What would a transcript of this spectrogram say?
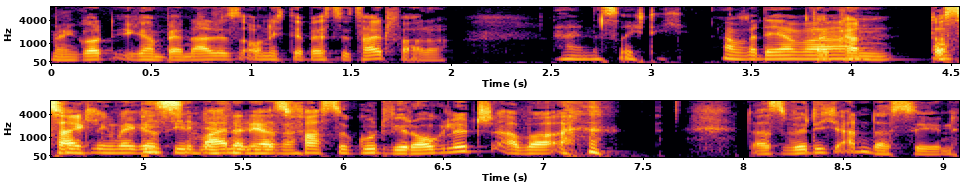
Mein Gott, Egan Bernal ist auch nicht der beste Zeitfahrer. Nein, das ist richtig. Aber der war. Da kann das Cycling Magazine meinen, er ist fast so gut wie Roglic, aber das würde ich anders sehen.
